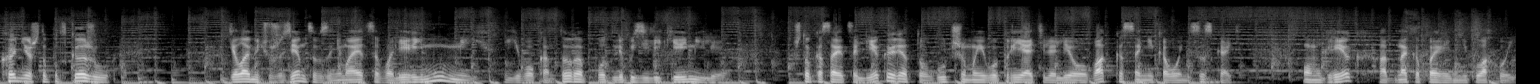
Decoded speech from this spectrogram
конечно, подскажу!» Делами чужеземцев занимается Валерий Мумий, его контора подле базилики Эмилия. Что касается лекаря, то лучше моего приятеля Лео Ваккаса никого не сыскать. Он грек, однако парень неплохой.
